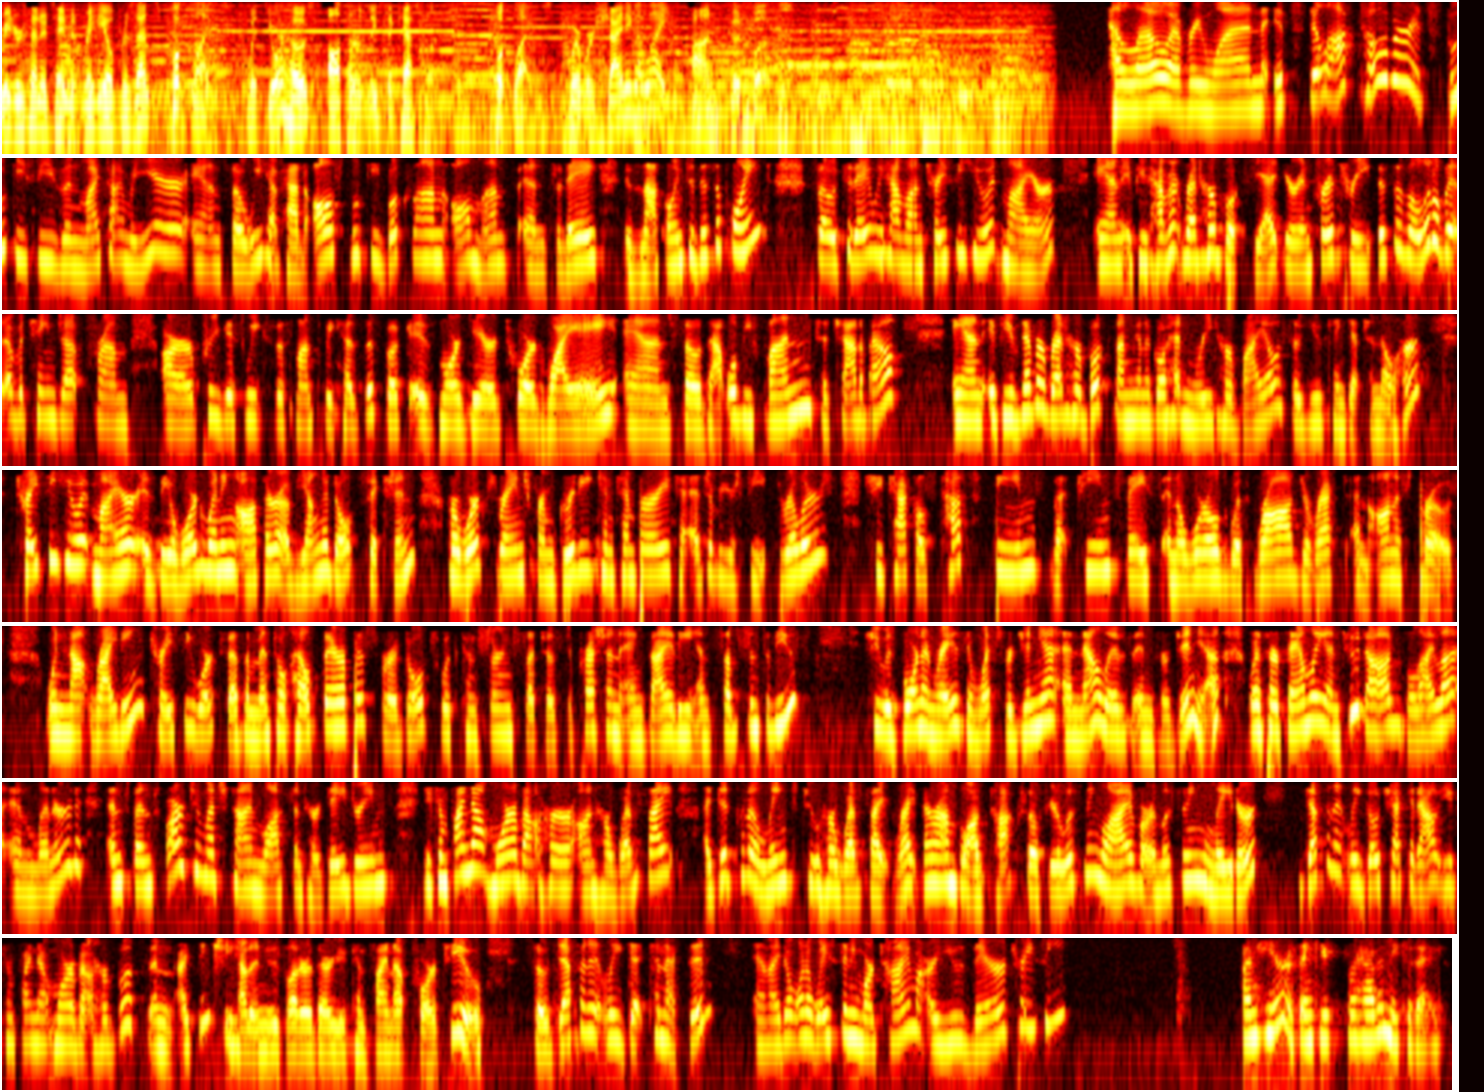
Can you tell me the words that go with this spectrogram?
Readers Entertainment Radio presents Booklights with your host, author Lisa Kessler. Booklights, where we're shining a light on good books. Hello, everyone. It's still October. It's spooky season, my time of year. And so we have had all spooky books on all month. And today is not going to disappoint. So today we have on Tracy Hewitt Meyer. And if you haven't read her books yet, you're in for a treat. This is a little bit of a change up from our previous weeks this month because this book is more geared toward YA. And so that will be fun to chat about. And if you've never read her books, I'm going to go ahead and read her bio so you can get to know her. Tracy Hewitt Meyer is the award-winning author of young adult fiction. Her works range from gritty contemporary to edge-of-your-seat thrillers. She tackles tough themes that teens face in a world with raw, direct, and honest prose. When not writing, Tracy works as a mental health therapist for adults with concerns such as depression, anxiety, and substance abuse. She was born and raised in West Virginia and now lives in Virginia with her family and two dogs, Lila and Leonard, and spends far too much time lost in her daydreams. You can find out more about her on her website. I did put a link to her website right there on Blog Talk, so if you're listening live or listening later, definitely go check it out. You can find out more about her books, and I think she had a newsletter there you can sign up for too. So definitely get connected and I don't want to waste any more time. Are you there, Tracy? I'm here. Thank you for having me today.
